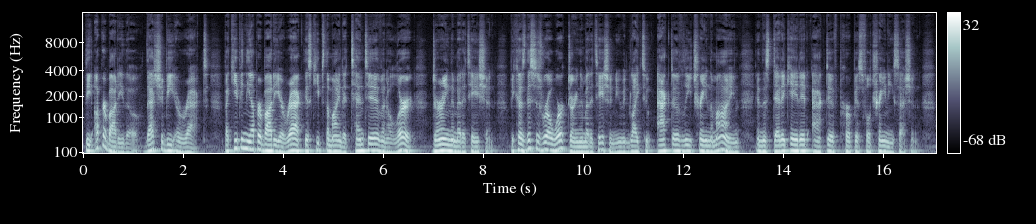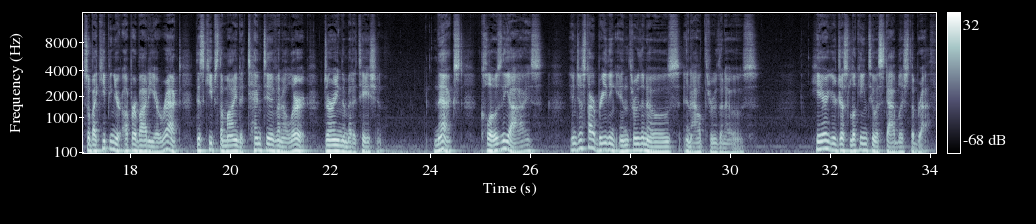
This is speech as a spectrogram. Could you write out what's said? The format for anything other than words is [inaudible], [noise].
The upper body, though, that should be erect. By keeping the upper body erect, this keeps the mind attentive and alert during the meditation because this is real work during the meditation. You would like to actively train the mind in this dedicated, active, purposeful training session. So, by keeping your upper body erect, this keeps the mind attentive and alert during the meditation. Next, close the eyes and just start breathing in through the nose and out through the nose. Here, you're just looking to establish the breath.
